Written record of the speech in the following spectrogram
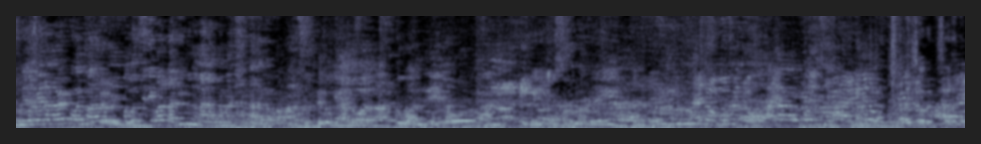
Nilagyan ng aircon para pagod si Diwata, dito na naman siya talaga papasok. Ito ginagawa lang ng tuwan. Ay, sorry, sorry.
